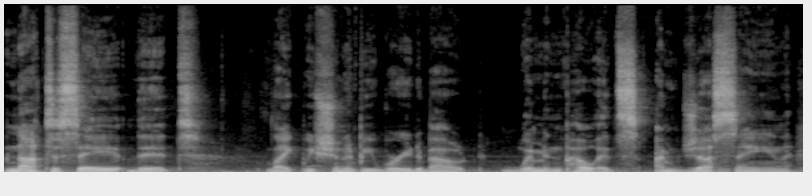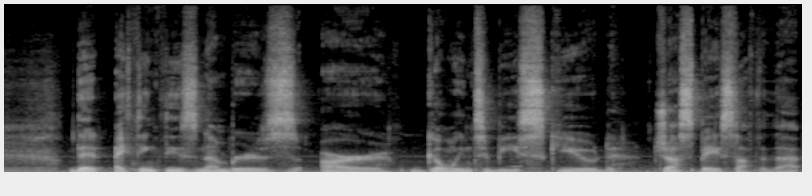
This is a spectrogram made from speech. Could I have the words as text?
not to say that like we shouldn't be worried about women poets. I'm just saying that I think these numbers are going to be skewed just based off of that.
